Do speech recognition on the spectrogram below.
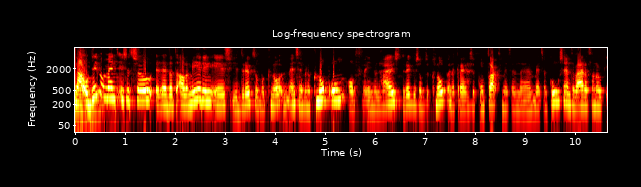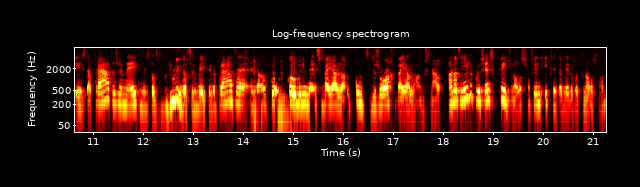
Nou, op dit moment is het zo eh, dat de alarmering is, je drukt op een knop, mensen hebben een knop om, of in hun huis drukken ze op de knop en dan krijgen ze contact met een, eh, met een callcenter, waar dat dan ook is, daar praten ze mee, tenminste dat is de bedoeling dat ze ermee kunnen praten, en dan ko- komen die mensen bij jou, komt de zorg bij jou langs. Nou, aan het hele proces kun je van alles van vinden, ik vind daar inmiddels ook van alles van,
